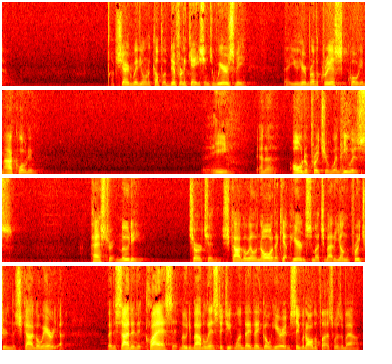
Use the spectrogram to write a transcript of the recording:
I've shared with you on a couple of different occasions. Wiersbe, uh, you hear Brother Chris quote him, I quote him. He and an older preacher, when he was pastor at Moody Church in Chicago, Illinois, they kept hearing so much about a young preacher in the Chicago area. They decided at class at Moody Bible Institute one day they'd go hear him, see what all the fuss was about.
